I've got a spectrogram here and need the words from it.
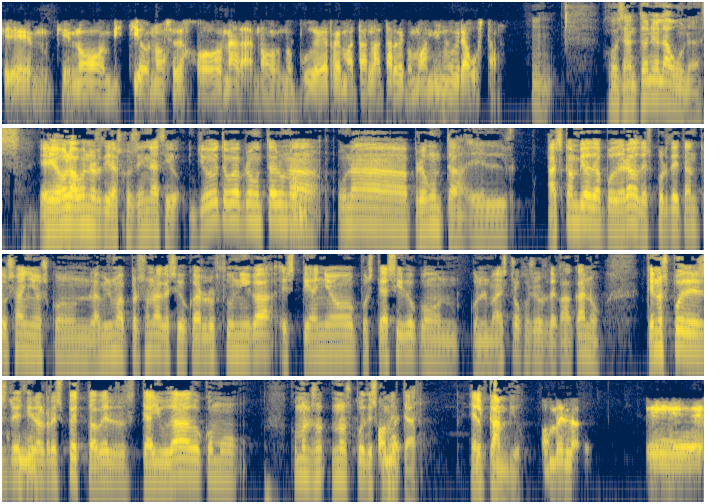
que, que no invistió no se dejó nada no no pude rematar la tarde como a mí me hubiera gustado José Antonio Lagunas. Eh, hola, buenos días, José Ignacio. Yo te voy a preguntar una, una pregunta. El, has cambiado de apoderado después de tantos años con la misma persona que ha sido Carlos Zúñiga. Este año pues te has ido con, con el maestro José Ortega Cano. ¿Qué nos puedes decir al respecto? A ver, ¿te ha ayudado? ¿Cómo, cómo nos, puedes comentar el cambio? Hombre, eh,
